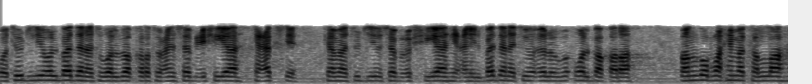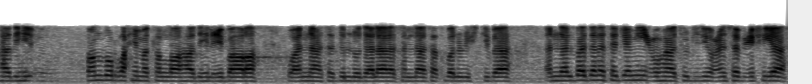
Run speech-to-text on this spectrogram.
وتجزئ البدنة والبقرة عن سبع شياه كعكسه كما تجزئ سبع الشياه عن البدنة والبقرة. فانظر رحمك الله هذه فانظر رحمك الله هذه العبارة وأنها تدل دلالة لا تقبل الاشتباه. أن البدنة جميعها تجزئ عن سبع شياه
